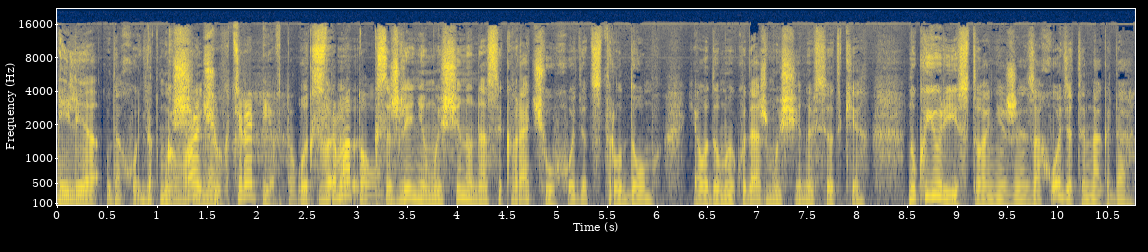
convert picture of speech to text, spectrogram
или куда ходят да мужчины? К врачу, к терапевту, вот, к стоматологу. К сожалению, мужчины у нас и к врачу ходят с трудом. Я вот думаю, куда же мужчины все таки Ну, к юристу они же заходят иногда.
